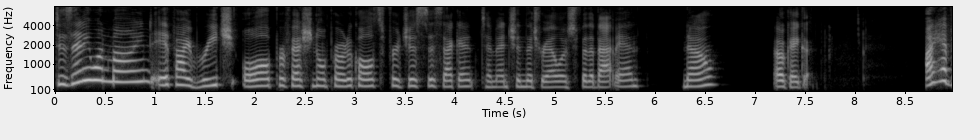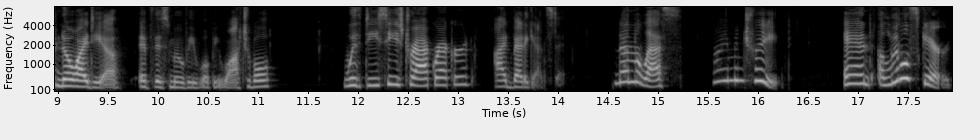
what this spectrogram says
Does anyone mind if I breach all professional protocols for just a second to mention the trailers for the Batman? No? Okay, good. I have no idea if this movie will be watchable. With DC's track record, I'd bet against it. Nonetheless, I'm intrigued and a little scared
